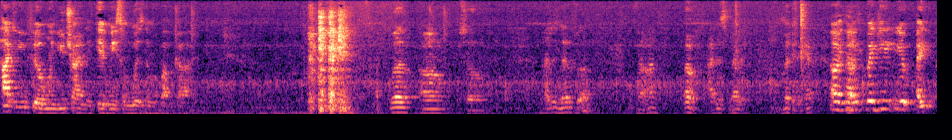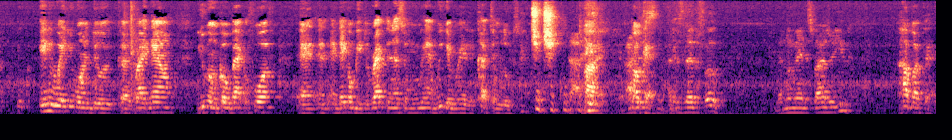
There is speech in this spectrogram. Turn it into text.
How do you feel when you're trying to give me some wisdom about God? Well, um, so I just let it flow. Uh-huh. Oh, I just let it look at the camera. Oh, no, but you you uh, any way you want to do it? Because right now you're gonna go back and forth, and, and, and they're gonna be directing us, and man, we get ready to cut them loose. All right. I Okay. Just, I just let it flow. Let no man despise your youth. How about that?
